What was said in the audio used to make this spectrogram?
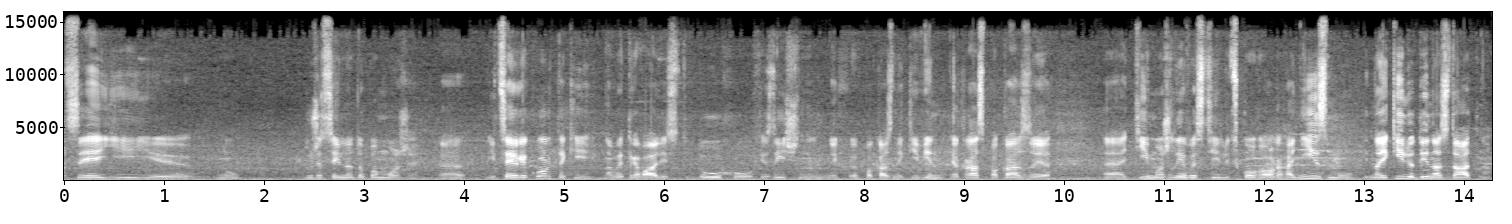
Це е, ну, дуже сильно допоможе. Е, І цей рекорд такий на витривалість духу, фізичних показників, він якраз показує ті можливості людського організму, на які людина здатна.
